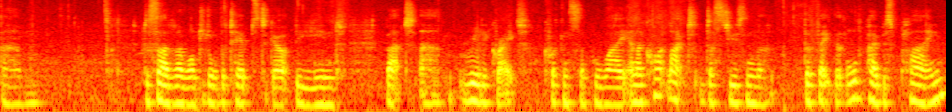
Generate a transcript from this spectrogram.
um, decided I wanted all the tabs to go at the end but um, really great quick and simple way. And I quite liked just using the, the fact that all the paper's plain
